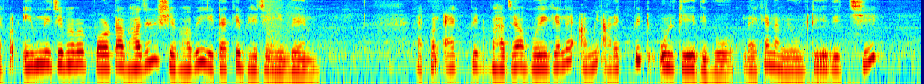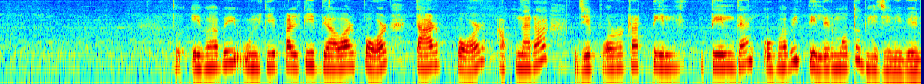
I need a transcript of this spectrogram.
এখন এমনি যেভাবে পরোটা ভাজেন সেভাবেই এটাকে ভেজে নেবেন। এখন এক পিঠ ভাজা হয়ে গেলে আমি আরেক পিঠ উল্টিয়ে দিব। দেখেন আমি উল্টিয়ে দিচ্ছি। তো এভাবেই উল্টিয়ে পাল্টি দেওয়ার পর, তারপর আপনারা যে পরোটার তেল তেল দেন, ওভাবেই তেলের মতো ভেজে নেবেন।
